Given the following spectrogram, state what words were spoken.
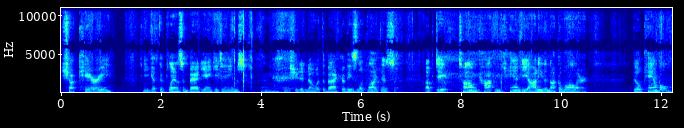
Chuck Cary. You got to play on some bad Yankee teams. In case you didn't know what the back of these look like, this update. Tom Cotton Candiotti, the knuckleballer. Bill Campbell,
